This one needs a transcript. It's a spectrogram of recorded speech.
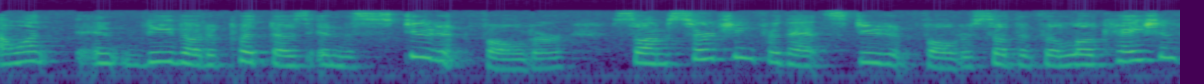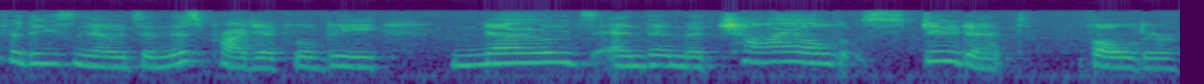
I want NVivo to put those in the student folder. So I'm searching for that student folder so that the location for these nodes in this project will be nodes and then the child student folder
